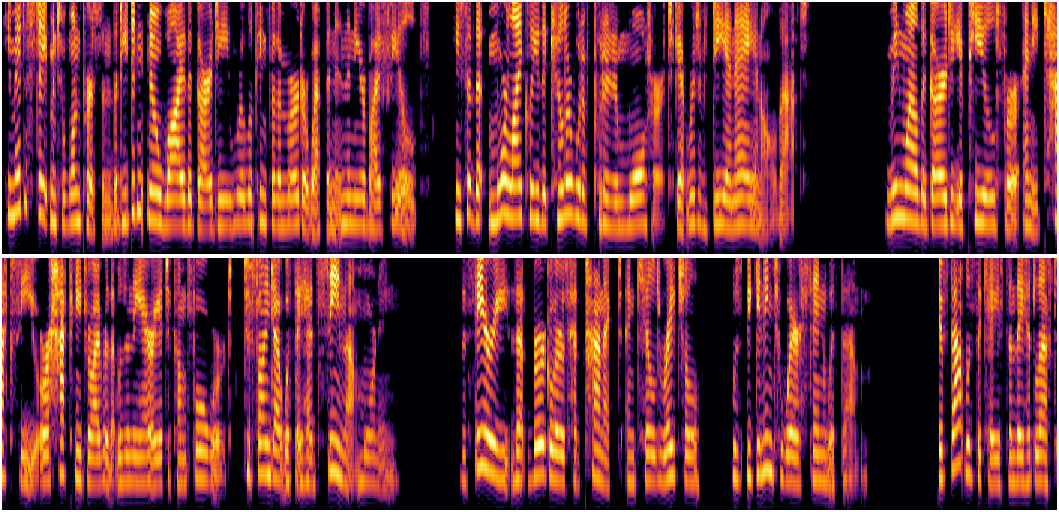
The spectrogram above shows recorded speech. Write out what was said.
He made a statement to one person that he didn't know why the Gardaí were looking for the murder weapon in the nearby fields, he said that more likely the killer would have put it in water to get rid of DNA and all that. Meanwhile, the Gardaí appealed for any taxi or hackney driver that was in the area to come forward to find out what they had seen that morning. The theory that burglars had panicked and killed Rachel was beginning to wear thin with them. If that was the case, then they had left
